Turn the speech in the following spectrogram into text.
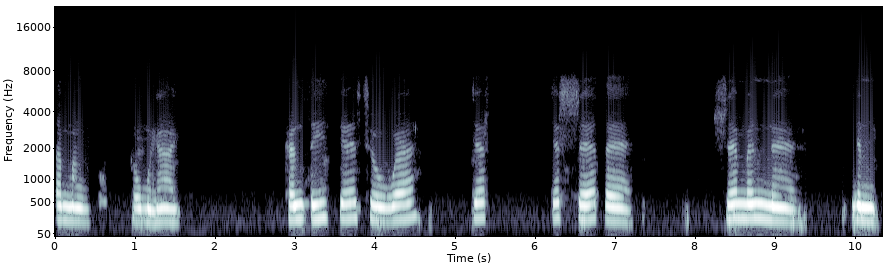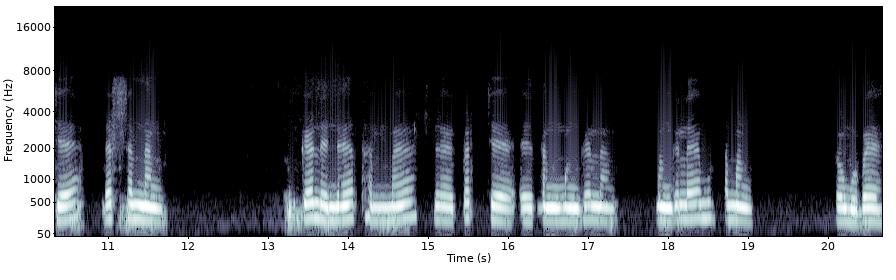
măng, Câu 12 Khánh tí chế sô quá, chết chết xé tè xé mến nè, nhìn chế, đất xăm năng cái lên nè thầm má cách chè e tăng măng cái lăng măng cái lá mút tâm măng. Câu 13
